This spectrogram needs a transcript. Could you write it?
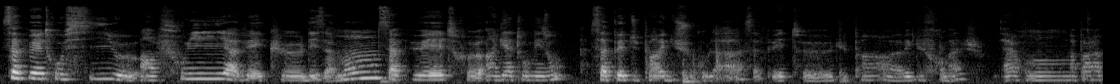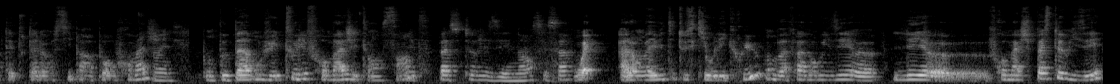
Ça peut être aussi un fruit avec des amandes, ça peut être un gâteau maison. Ça peut être du pain avec du chocolat, ça peut être euh, du pain avec du fromage. Alors on en parlera peut-être tout à l'heure aussi par rapport au fromage. Oui. On peut pas manger tous les fromages étant enceinte. Pasteurisé, non C'est ça? Ouais. Alors on va éviter tout ce qui est au lait cru, on va favoriser euh, les euh, fromages pasteurisés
